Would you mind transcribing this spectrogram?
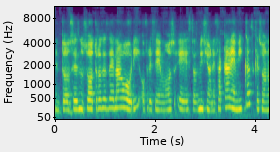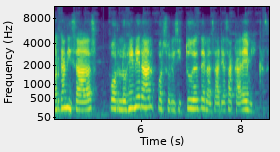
Entonces nosotros desde la ORI ofrecemos eh, estas misiones académicas que son organizadas por lo general por solicitudes de las áreas académicas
